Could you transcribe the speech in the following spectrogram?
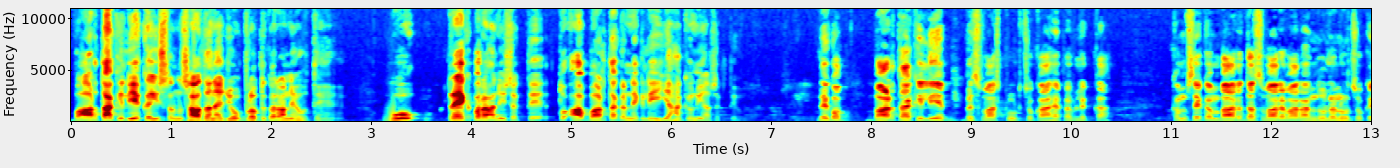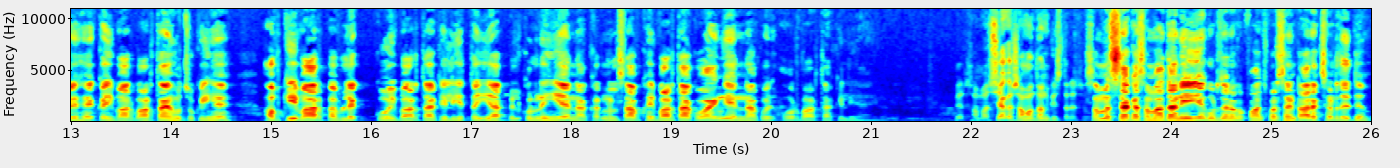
वार्ता के लिए कई संसाधन हैं जो उपलब्ध कराने होते हैं। वो ट्रैक पर आ नहीं सकते। तो आप वार्ता करने के लिए यहाँ क्यों नहीं आ सकते हो? देखो वार्ता के लिए विश्वास टूट चुका है पब्लिक का। कम से कम बारह दस बारह बार आंदोलन हो चुके हैं कई बार वार्ताएँ हो चुकी हैं। अब की बार पब्लिक कोई वार्ता के लिए तैयार बिल्कुल नहीं है। ना कर्नल साहब कहीं वार्ता को आएँगे ना कोई और वार्ता के लिए आएगा। फिर समस्या का समाधान किस तरह से समस्या का समाधान यही है गुर्जरों को पाँच परसेंट आरक्षण दे दो।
